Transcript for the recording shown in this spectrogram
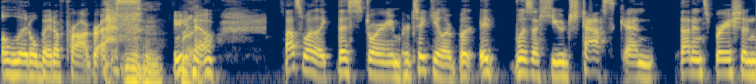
a little bit of progress Mhm, you right. know? That's why like this story in particular but it was a huge task and that inspiration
